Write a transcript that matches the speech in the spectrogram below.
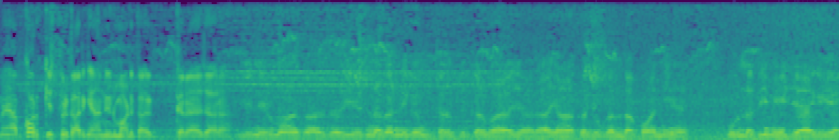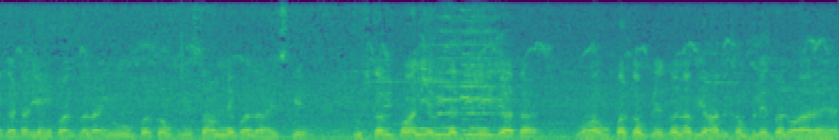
मैं आपका और किस प्रकार के यहाँ निर्माण कराया जा रहा है? ये निर्माण कार्य ये नगर निगम की तरफ़ से करवाया जा रहा है। यहाँ का जो गंदा पानी है वो नदी में ही जाएगा या गटर यहीं पास बनाएँगे वो ऊपर कम्प्लेक्स सामने बना है इसके। उसका भी पानी अभी नदी में ही जाता है। वहाँ ऊपर कम्प्लेक्स बना अब यहाँ भी कम्प्लेक्स बनवा रहे हैं।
